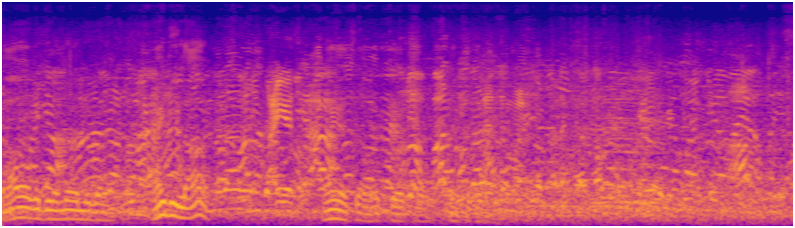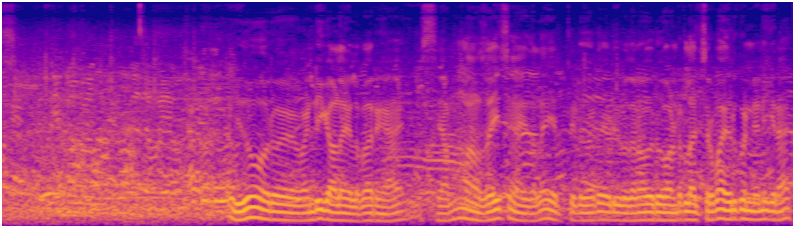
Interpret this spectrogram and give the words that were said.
காவாப்பட்டிலேருந்து வந்துருக்காங்க வாங்கிட்டீங்களா வாங்கியாச்சா ஓகே ஓகே இதுவும் ஒரு வண்டி காலையில் பாருங்கள் செம்ம சைஸுங்க இதெல்லாம் எப்படி கிட்டத்தட்ட எப்படி பார்த்தா ஒரு ஒன்றரை லட்ச ரூபாய் இருக்கும்னு நினைக்கிறேன்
